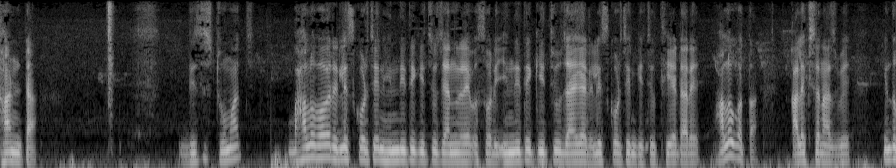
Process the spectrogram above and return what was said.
ঘণ্টা। দিস ইজ টু মাচ ভালোভাবে রিলিজ করছেন হিন্দিতে কিছু চ্যানেলে সরি হিন্দিতে কিছু জায়গায় রিলিজ করছেন কিছু থিয়েটারে ভালো কথা কালেকশন আসবে। কিন্তু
